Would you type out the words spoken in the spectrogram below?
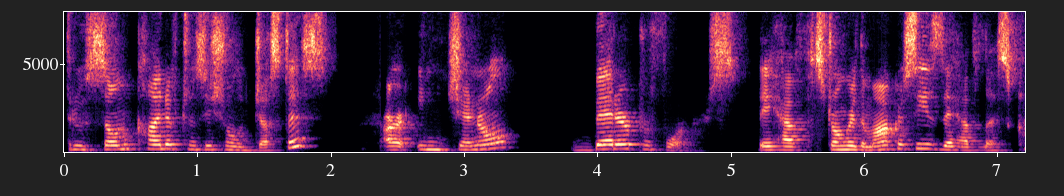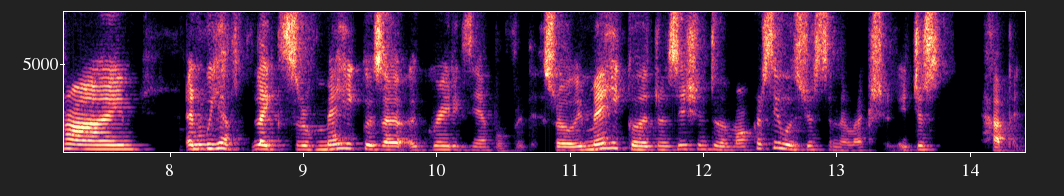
through some kind of transitional justice are in general better performers. They have stronger democracies they have less crime and we have like sort of Mexico is a, a, great example for this. So in Mexico, the transition to democracy was just an election; it just happened,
